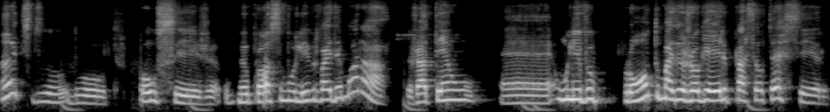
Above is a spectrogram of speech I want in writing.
antes do, do outro. Ou seja, o meu próximo livro vai demorar. Eu já tenho é, um livro pronto, mas eu joguei ele para ser o terceiro.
